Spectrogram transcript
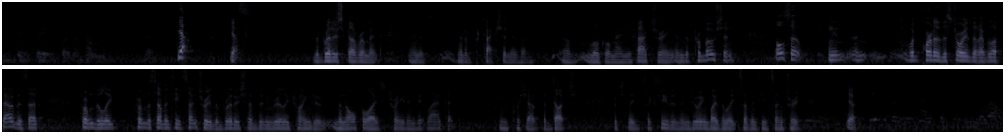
You say state, you're talking about government, right? Yeah, yes. The British government and its kind of protectionism of local manufacturing and the promotion. Also, in, one part of the story that I've left out is that from the late, from the 17th century, the British had been really trying to monopolize trade in the Atlantic and push out the Dutch, which they'd succeeded in doing by the late 17th century. Yes. Basically, they were trying to push the India out.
